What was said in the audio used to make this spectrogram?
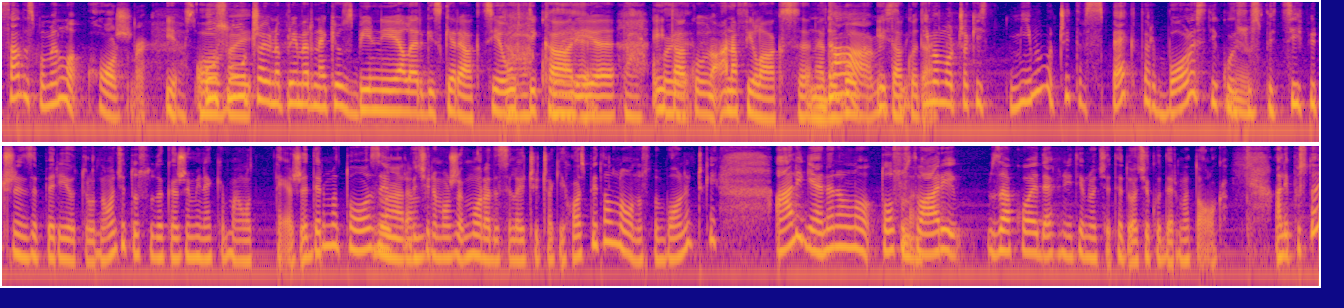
sada spomenula kožne. Yes. Ovaj, U slučaju, na primjer, neke ozbiljnije alergijske reakcije, Tako urtikarije je, tako i je. tako, anafilakse, ne da, Bog, i mislim, tako dalje. Imamo čak i, mi imamo čitav spektar bolesti koji su specifične za period trudnoće. To su, da kažem, i neke malo teže dermatoze. Naravno. Većina može, mora da se leči čak i hospitalno, odnosno bolnički. Ali generalno to su stvari za koje definitivno ćete doći kod dermatologa. Ali postoje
